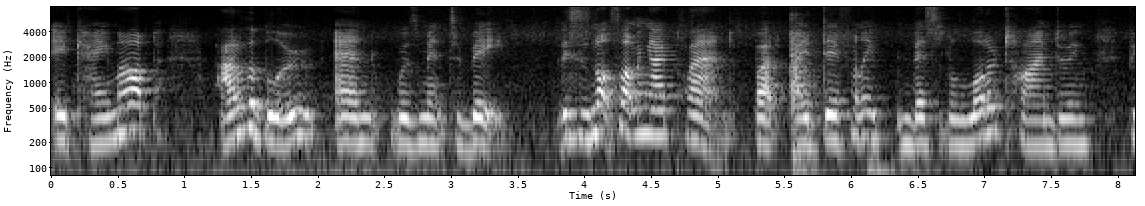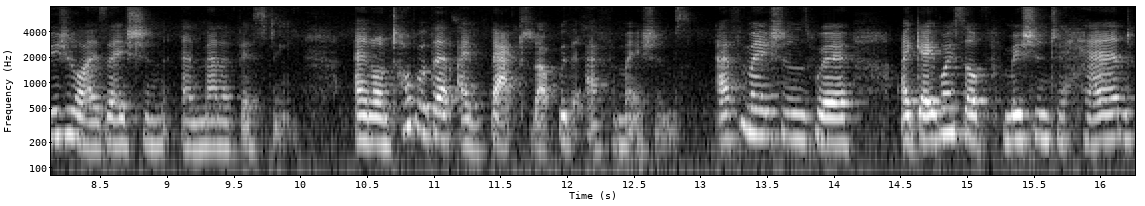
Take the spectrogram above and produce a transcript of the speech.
it came up out of the blue and was meant to be. This is not something I planned, but I definitely invested a lot of time doing visualization and manifesting. And on top of that, I backed it up with affirmations. Affirmations where I gave myself permission to hand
